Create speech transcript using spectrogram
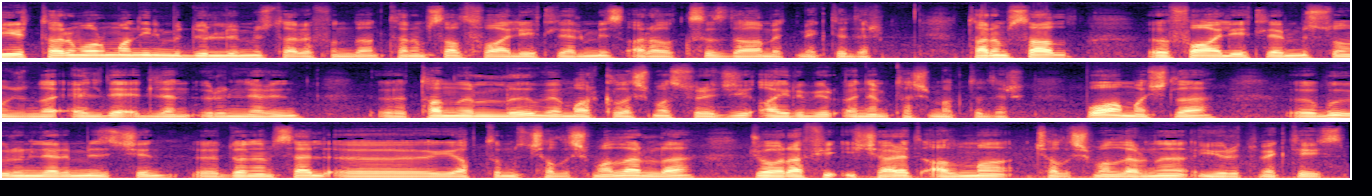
Siirt Tarım Orman İl Müdürlüğümüz tarafından tarımsal faaliyetlerimiz aralıksız devam etmektedir. Tarımsal e, faaliyetlerimiz sonucunda elde edilen ürünlerin e, tanınırlığı ve markalaşma süreci ayrı bir önem taşımaktadır. Bu amaçla e, bu ürünlerimiz için e, dönemsel yaptığımız çalışmalarla coğrafi işaret alma çalışmalarını yürütmekteyiz.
